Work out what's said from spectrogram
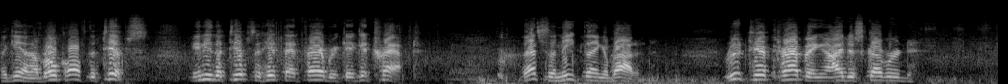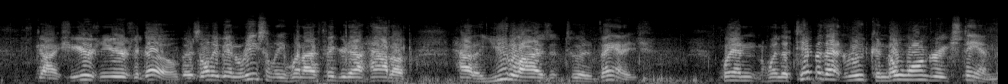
Again, I broke off the tips. Any of the tips that hit that fabric, they get trapped. That's the neat thing about it. Root tip trapping I discovered, gosh, years and years ago, but it's only been recently when I figured out how to, how to utilize it to advantage. When, when the tip of that root can no longer extend,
